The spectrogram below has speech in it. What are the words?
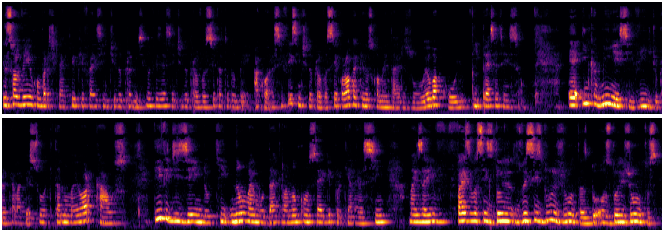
Eu só venho compartilhar aqui o que faz sentido para mim. Se não fizer sentido para você, tá tudo bem. Agora, se fez sentido para você, coloca aqui nos comentários um eu acolho e preste atenção. É, encaminhe esse vídeo para aquela pessoa que está no maior caos, vive dizendo que não vai mudar, que ela não consegue porque ela é assim, mas aí faz vocês dois, vocês duas juntas, os dois juntos,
